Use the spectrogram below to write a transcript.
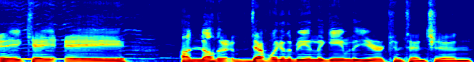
aka another definitely going to be in the game of the year contention.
